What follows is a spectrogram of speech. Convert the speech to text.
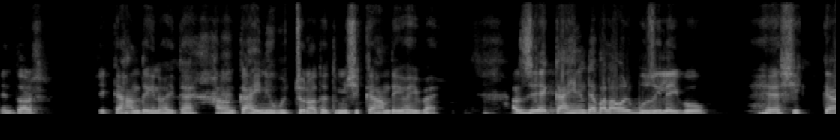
এন তো আর শিক্ষা খান থেকে হইতায় কারণ কাহিনীও বুঝছ না তুমি শিক্ষা খান থেকে হইবাই আর যে কাহিনীটা বালা করে বুঝি লাগব হে শিক্ষা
